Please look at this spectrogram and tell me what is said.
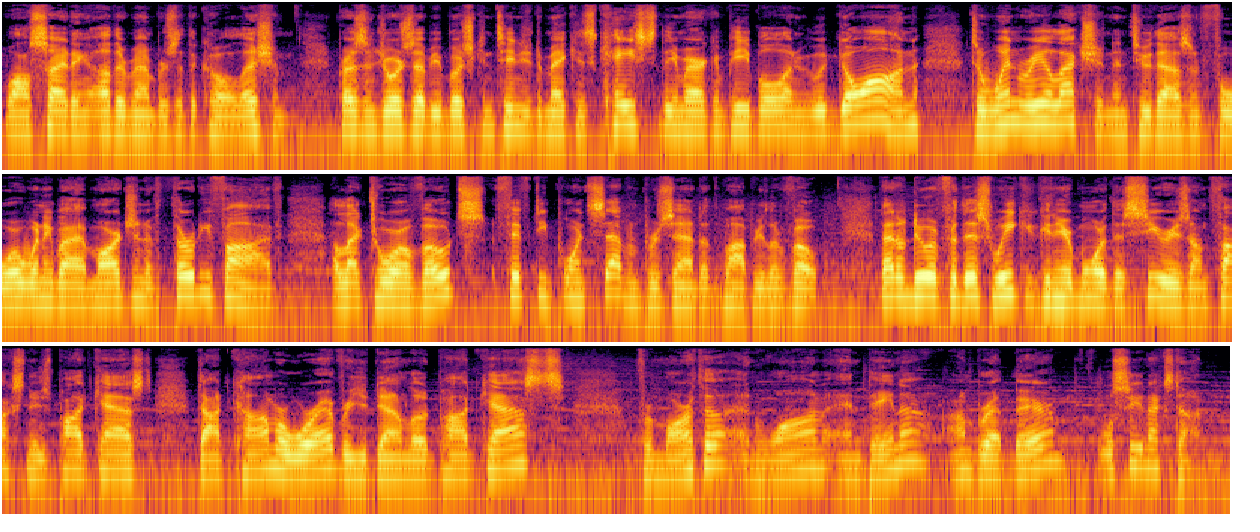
while citing other members of the coalition. President George W. Bush continued to make his case to the American people and would go on to win re election in 2004, winning by a margin of 35 electoral votes, 50.7% of the popular vote. That'll do it for this week. You can hear more of this series on FoxNewsPodcast.com or wherever you download podcasts. For Martha and Juan and Dana, I'm Bret Baier. We'll see you next time.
